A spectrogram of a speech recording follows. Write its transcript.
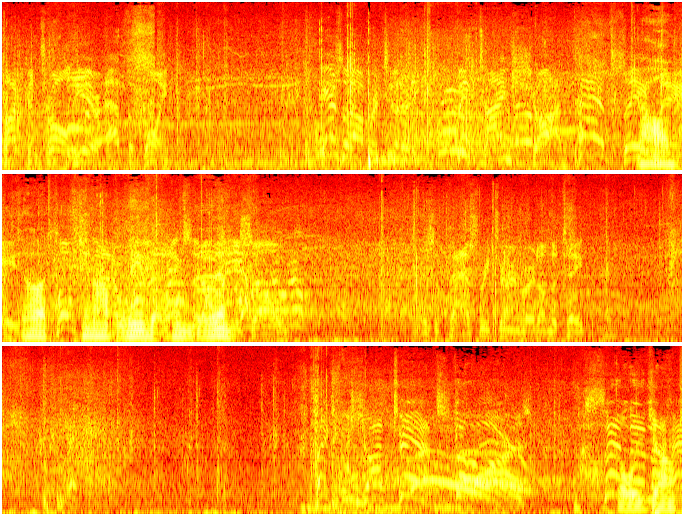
Puck control here at the point. Here's an opportunity. Big time shot. Pad save Oh, my. God. Poke Cannot believe that wouldn't go in. the. There's a pass returned right on the tape. Takes the shot. Chance. Scores. Goalie jumped.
